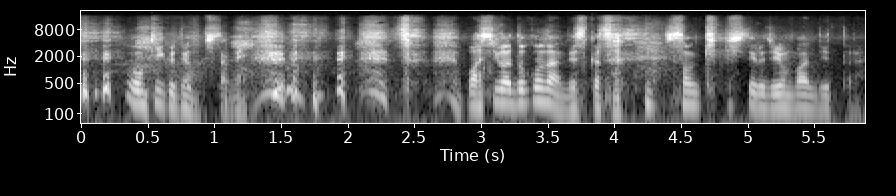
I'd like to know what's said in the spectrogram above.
大きく出ましたね。わしはどこなんですか？尊敬してる順番で言ったら。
